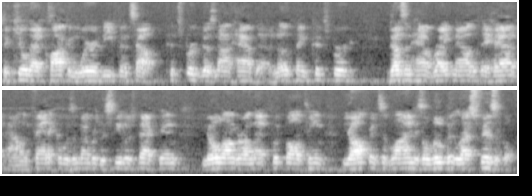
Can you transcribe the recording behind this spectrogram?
to kill that clock and wear a defense out. Pittsburgh does not have that. Another thing Pittsburgh doesn't have right now that they had, Alan Faneca was a member of the Steelers back then, no longer on that football team. The offensive line is a little bit less physical,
